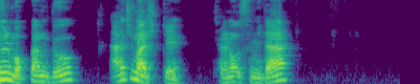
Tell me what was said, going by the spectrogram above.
오늘 먹방도 아주 맛있게 잘 먹었습니다.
